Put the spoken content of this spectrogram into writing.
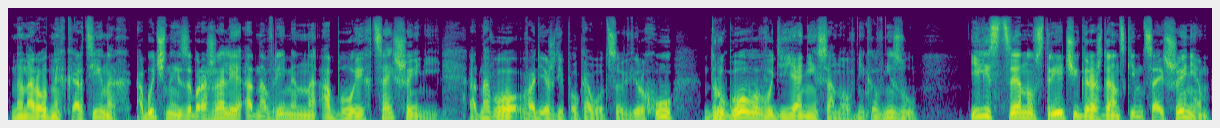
На народных картинах обычно изображали одновременно обоих цайшеней, одного в одежде полководца вверху, другого в одеянии сановника внизу, или сцену встречи гражданским цайшенем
